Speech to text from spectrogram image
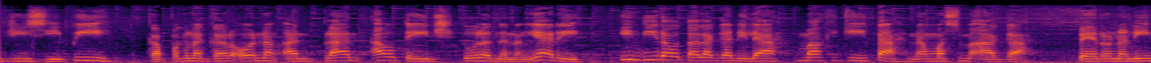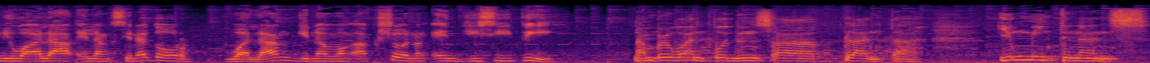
NGCP, kapag nagkaroon ng unplanned outage tulad na nangyari, hindi raw talaga nila makikita ng mas maaga. Pero naniniwala ang ilang senador, walang ginawang aksyon ng NGCP. Number one po dun sa planta, yung maintenance,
